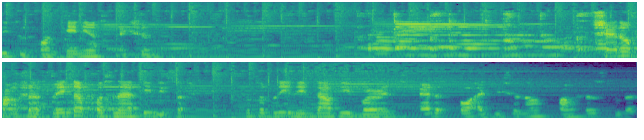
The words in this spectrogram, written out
leads to spontaneous action. Shadow functions. Later personality research, notably Linda V. Berens, added four additional functions to the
